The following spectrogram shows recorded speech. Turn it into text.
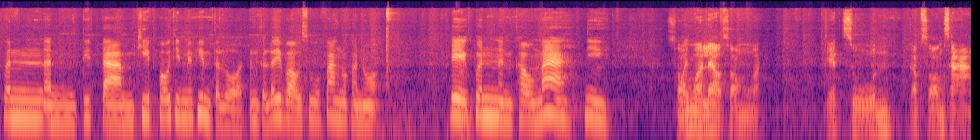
เพิ่นอันติดตามคลิปพระอุทิศแม่พิมพ์ตลอดเพิ่นก็เลยเว้าสู่ฟังเนาะค่ะเนาะเลขเพิ่นนั่นเข้ามานี่ สองงวดแล้วสองงวดเจ็ดศูนย์กับสองสาม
